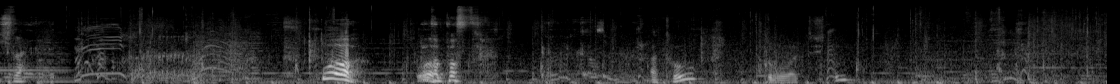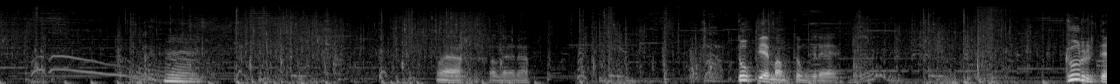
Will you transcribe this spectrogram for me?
źle. Ło! To post... A tu? Tu było ktoś tu? Hmm. A, cholera. W dupie mam tą grę. Kurde!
